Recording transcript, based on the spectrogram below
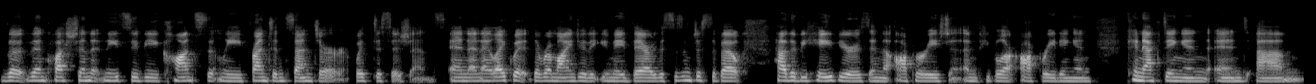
the then question that needs to be constantly front and center with decisions. And and I like what the reminder that you made there. This isn't just about how the behaviors and the operation and people are operating and connecting and and um,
